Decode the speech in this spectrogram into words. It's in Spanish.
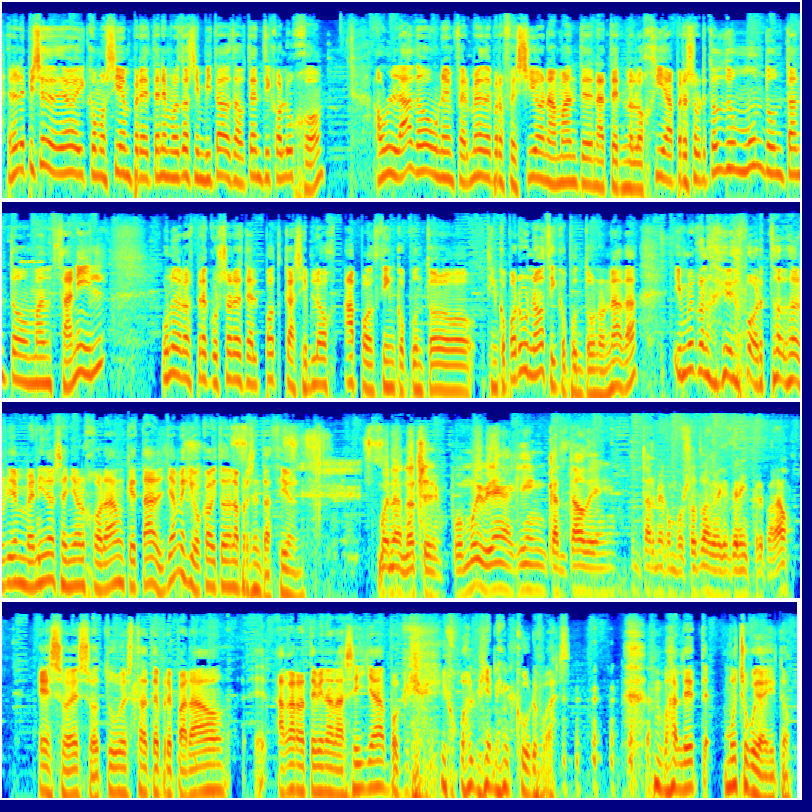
En el episodio de hoy, como siempre, tenemos dos invitados de auténtico lujo. A un lado, un enfermero de profesión, amante de la tecnología, pero sobre todo de un mundo un tanto manzanil, uno de los precursores del podcast y blog Apple 5.1, 5.1 nada, y muy conocido por todos. Bienvenido, señor Joram, ¿qué tal? Ya me he equivocado y todo en la presentación. Buenas noches. Pues muy bien, aquí encantado de juntarme con vosotros a ver qué tenéis preparado. Eso, eso, tú estate preparado, eh, agárrate bien a la silla porque igual vienen curvas. vale, te- mucho cuidadito.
